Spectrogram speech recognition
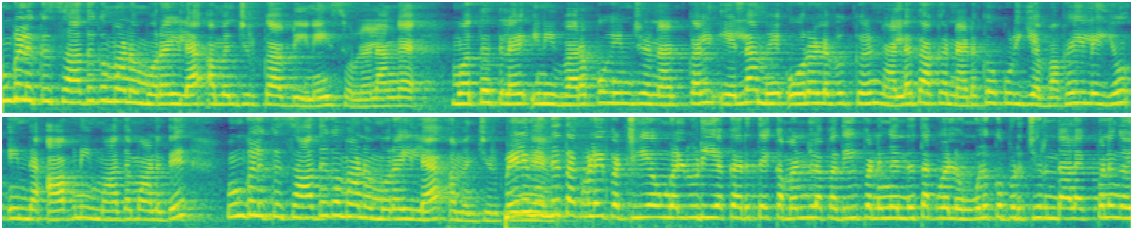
உங்களுக்கு சாதகமான முறையில் அமைஞ்சிருக்கு அப்படின்னே சொல்லலாங்க. மொத்தத்தில் இனி வரப்போகின்ற நாட்கள் எல்லாமே ஓரளவுக்கு நல்லதாக நடக்கக்கூடிய வகையிலையும் இந்த ஆவணி மாதமானது உங்களுக்கு சாதகமான முறையில் அமைஞ்சிருக்கு. மேலும் இந்த தகவலை பற்றிய உங்களுடைய கருத்தை கமெண்ட்ல பதிவு பண்ணுங்க. இந்த தகவல் உங்களுக்கு பிடிச்சிருந்தா லைக் பண்ணுங்க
